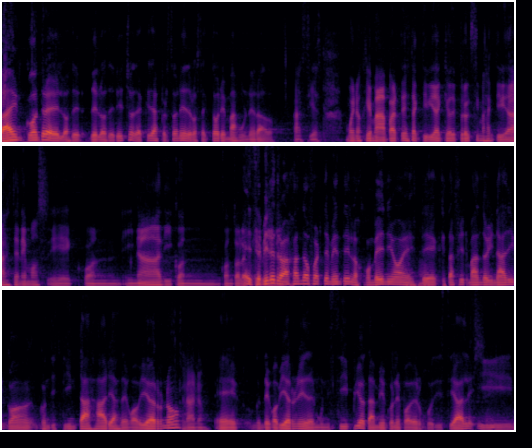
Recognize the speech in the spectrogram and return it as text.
va en contra de los, de, de los derechos de aquellas personas y de los sectores más vulnerados. Así es. Bueno, Gema, aparte de esta actividad, ¿qué próximas actividades tenemos eh, con INADI, con, con todo lo Eh, que se viene viene? trabajando fuertemente en los convenios este, que está firmando INADI con, con distintas áreas de gobierno. Claro. eh, de gobierno y del municipio, también con el Poder Judicial y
